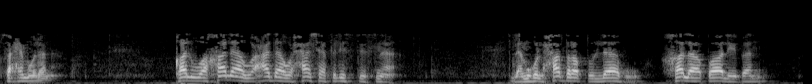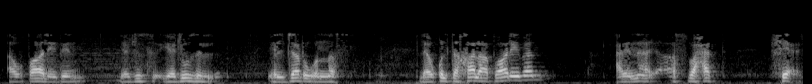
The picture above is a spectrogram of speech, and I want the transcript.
صح يا مولانا؟ قال وخلا وعدا وحاشا في الاستثناء. لما قل حضر الطلاب خلا طالبا أو طالب يجوز, يجوز ال- الجر والنصب لو قلت خلا طالبا على أنها أصبحت فعل.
